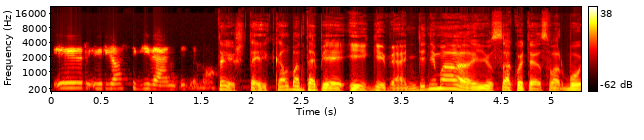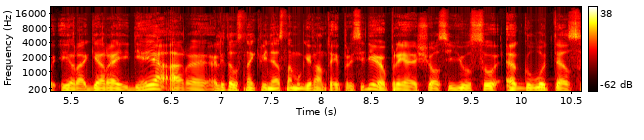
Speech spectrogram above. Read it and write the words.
ir, ir jos įgyvendinimo. Tai štai, kalbant apie įgyvendinimą, jūs sakote, svarbu yra gera idėja, ar Lietuvos nakvinės namų gyventojai prisidėjo prie šios jūsų eglutės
